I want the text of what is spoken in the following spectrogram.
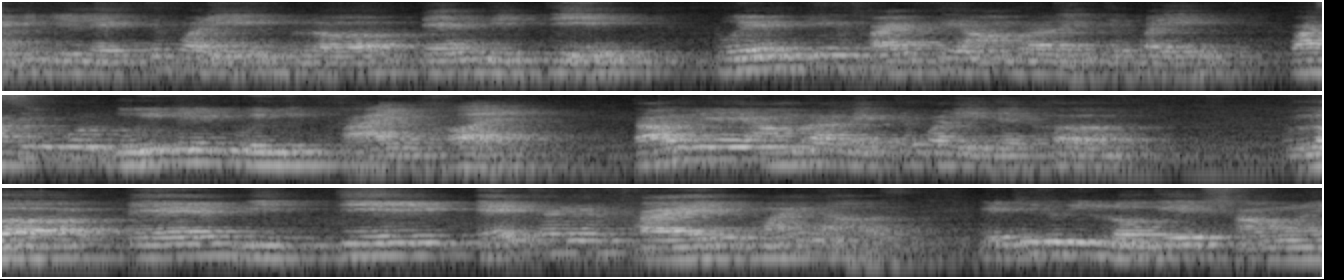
এটিকে লিখতে পারি লগ টেন ভিত্তিক টোয়েন্টি ফাইভকে আমরা লিখতে পারি। পাশের উপর দুই দিলে টোয়েন্টি ফাইভ হয়। তাহলে আমরা লিখতে পারি, দেখো লগ টেন ভিত্তিক এখানে ফাইভ মাইনাস এটি যদি লগের সামনে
